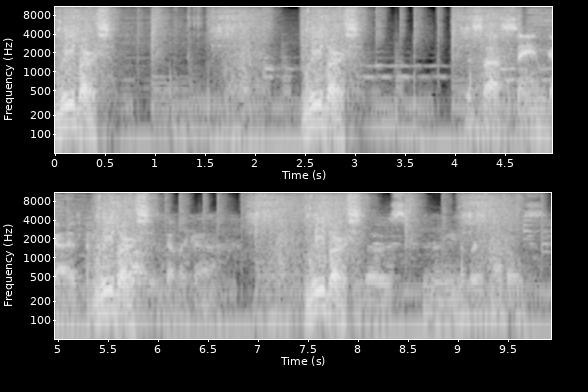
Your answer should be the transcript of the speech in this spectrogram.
Reverse. Reverse. this uh, same guy has been Reverse. He's got like a Reverse. those you know universe medals.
